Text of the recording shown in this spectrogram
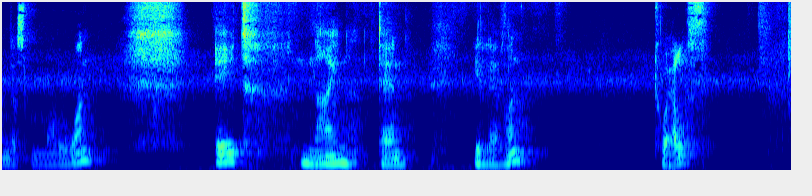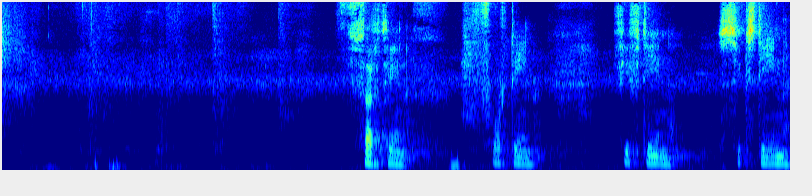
and the small one, 8, 9, 10, 11 12 13 14 15 16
